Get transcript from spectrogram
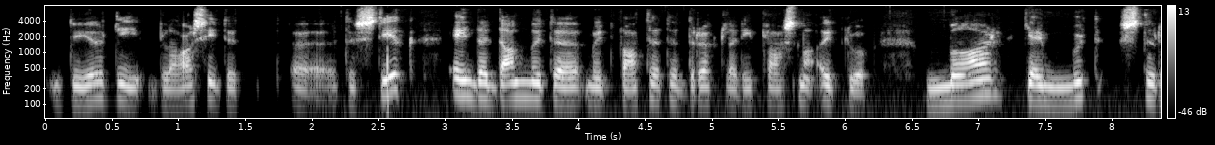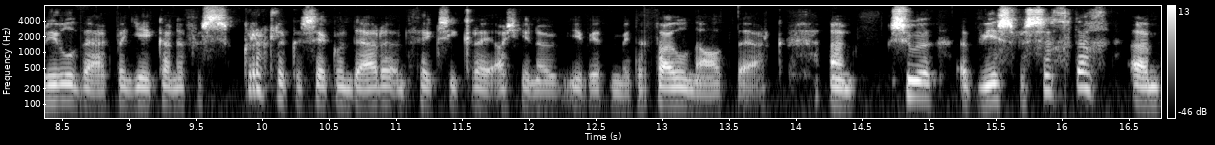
deur die blaasie te uh, te steek en dit dan met 'n met watte te druk dat die plasma uitloop. Maar jy moet steriel werk want jy kan 'n verskriklike sekondêre infeksie kry as jy nou, jy weet, met 'n vuil naald werk. Um so wees versigtig, um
